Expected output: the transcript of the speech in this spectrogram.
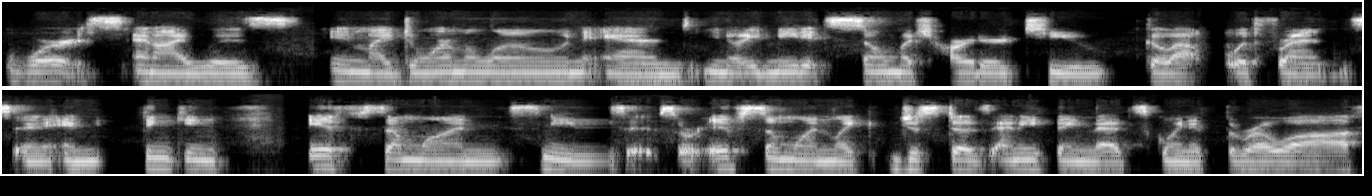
worse. And i was in my dorm alone and you know it made it so much harder to go out with friends and, and thinking if someone sneezes or if someone like just does anything that's going to throw off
